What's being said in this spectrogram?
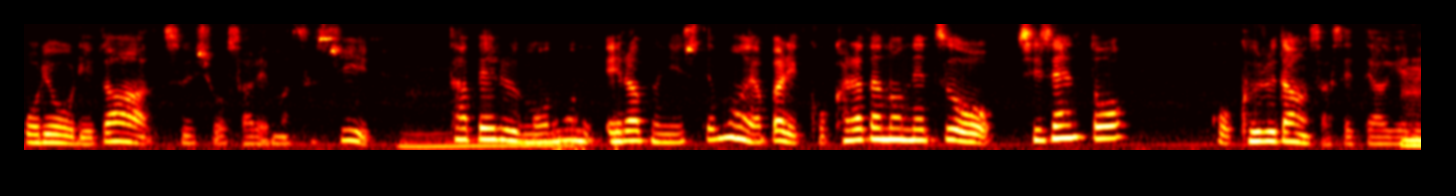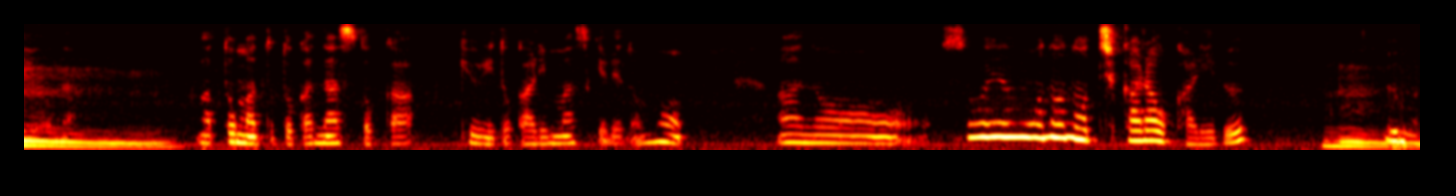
お料理が推奨されますしうん食べるものを選ぶにしてもやっぱりこう体の熱を自然とこうクールダウンさせてあげるような、んまあ、トマトとかナスとかキュウリとかありますけれどもあのそういうものの力を借りるううま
